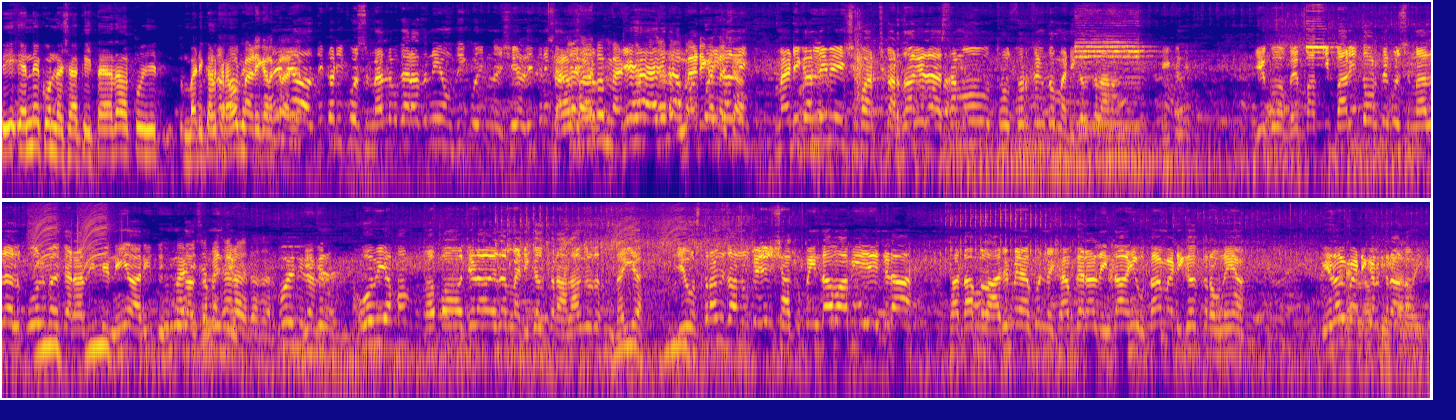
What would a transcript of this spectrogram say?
ਵੀ ਇਹਨੇ ਕੋਈ ਨਸ਼ਾ ਕੀਤਾ ਇਹਦਾ ਕੋਈ ਮੈਡੀਕਲ ਕਰਾਓਗੇ? ਮੈਡੀਕਲ ਕਰਾਇਆ ਹਾਲ ਦੀ ਘੜੀ ਕੋਈ ਸਮੈਲ ਵਗੈਰਾ ਤਾਂ ਨਹੀਂ ਆਉਂਦੀ ਕੋਈ ਨਸ਼ੇ ਵਾਲੀ ਤਾਂ ਨਹੀਂ ਗੱਲ ਮੈਡੀਕਲ- ਜੇ ਹੈ ਤਾਂ ਮੈਡੀਕਲ ਮੈਡੀਕਲ ਨਸ਼ਾ। ਮੈਡੀਕਲ ਲਈ ਵੀ ਸਿਫਾਰਿਸ਼ ਕਰ ਦਾਂਗੇ ਤਾਂ ਐਸਐਮਓ ਉੱਥੋਂ ਸੁਰ ਸਿੰਘ ਤੋਂ ਮੈਡੀਕਲ ਕਰਾ ਲਾਂਗੇ। ਠੀਕ ਹੈ ਜੇ? ਕੋਈ ਬਾਕੀ ਬਾਰੀ ਤੌਰ ਤੇ ਕੋਈ ਸਮੈਲ ਅਲਕੋਹਲ ਵਗੈਰਾ ਦੀ ਤੇ ਨਹੀਂ ਆ ਰਹੀ ਤੁਸੀਂ ਗੱਲ ਸਮਝਦੇ ਹੋ ਕੋਈ ਨਹੀਂ ਉਹ ਵੀ ਆਪਾਂ ਆਪਾਂ ਜਿਹੜਾ ਇਹਦਾ ਮੈਡੀਕਲ ਕਰਾ ਲਾਂਗੇ ਉਹ ਤਾਂ ਹੁੰਦਾ ਹੀ ਆ। ਜੇ ਉਸ ਤਰ੍ਹਾਂ ਵੀ ਸਾਨੂੰ ਕਿਸੇ ਸ਼ੱਕ ਪੈਂਦਾ ਵਾ ਵੀ ਇਹ ਜਿਹੜਾ ਸਾਡਾ ਮੁਲਾਜ਼ਮ ਹੈ ਕੋਈ ਨਸ਼ਾ ਵਗੈਰਾ ਲੈਂਦਾ ਅਸੀਂ ਉਦਾਂ ਮੈਡੀਕਲ ਕਰਾਉਨੇ ਆ। ਇਹਦਾ ਵੀ ਮੈਡੀਕਲ ਕਰਾ ਲਾਂਗੇ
